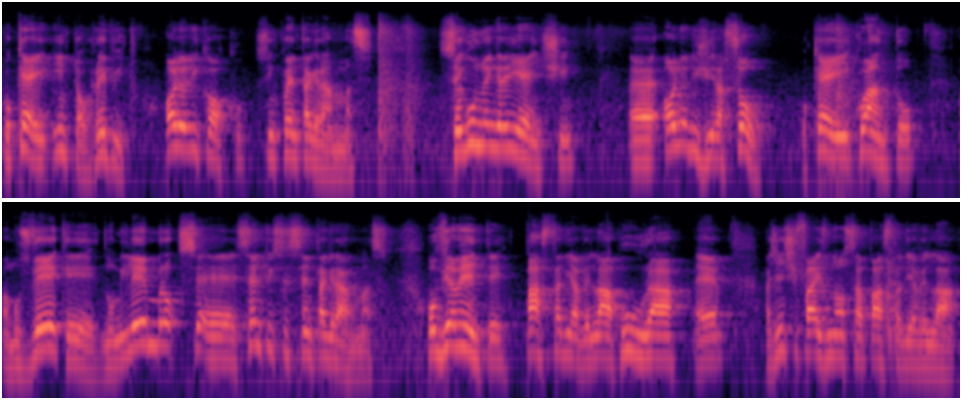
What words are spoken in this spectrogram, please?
Ok? Então, repito, óleo di coco 50 gramas. Segundo ingrediente, eh, óleo di girasole, ok? Quanto? Vamos ver che non mi lembro, se, eh, 160 gramas. Ovviamente pasta di avellà pura, eh? a gente faz nossa pasta di avellà.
